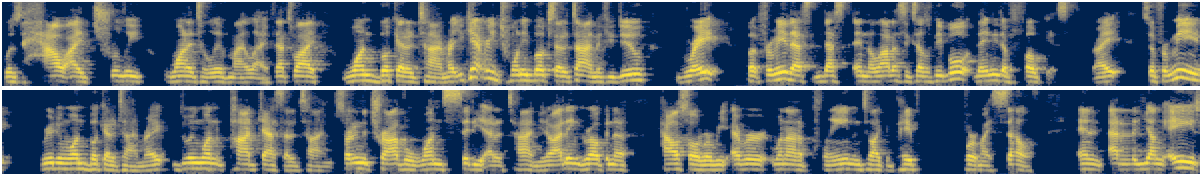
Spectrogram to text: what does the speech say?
was how i truly wanted to live my life that's why one book at a time right you can't read 20 books at a time if you do great but for me, that's that's and a lot of successful people, they need to focus, right? So for me, reading one book at a time, right? Doing one podcast at a time, starting to travel one city at a time. You know, I didn't grow up in a household where we ever went on a plane until I could pay for it myself. And at a young age,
